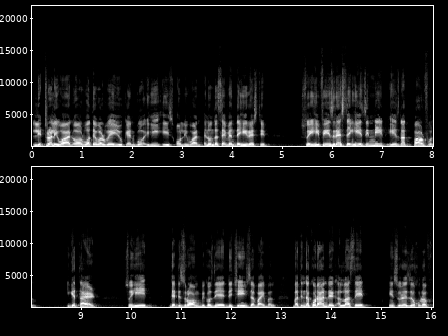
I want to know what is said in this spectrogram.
literally one, or whatever way you can go, He is only one. And on the seventh day, He rested. So if He is resting, He is in need. He is not powerful. He get tired. So He that is wrong because they, they changed the Bible. But in the Quran, Allah said in Surah Zukhruf,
